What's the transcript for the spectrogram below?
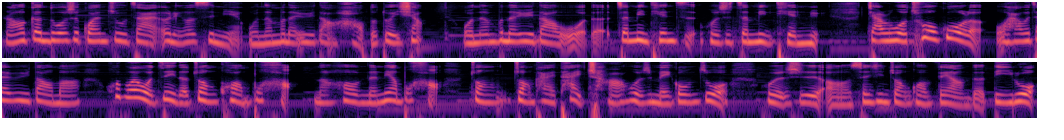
然后更多是关注在二零二四年我能不能遇到好的对象，我能不能遇到我的真命天子或者是真命天女？假如我错过了，我还会再遇到吗？会不会我自己的状况不好，然后能量不好，状状态太差，或者是没工作，或者是呃身心状况非常的低落，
